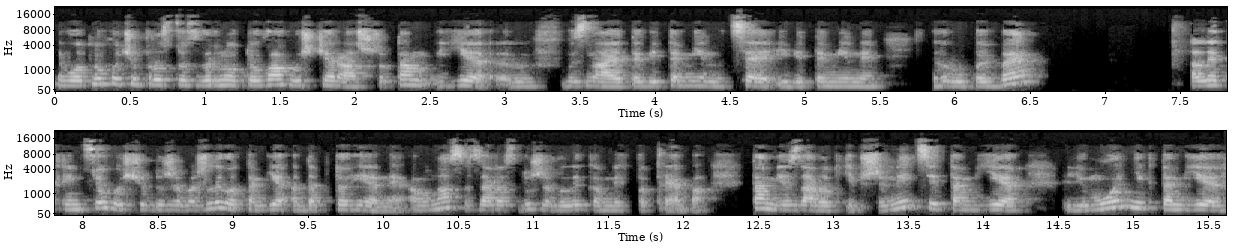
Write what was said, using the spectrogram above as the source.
От, ну, хочу просто звернути увагу ще раз, що там є, е, ви знаєте, вітамін С і вітаміни групи Б. Але крім цього, що дуже важливо, там є адаптогени. А у нас зараз дуже велика в них потреба. Там є зародки пшениці, там є лімонник, там є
